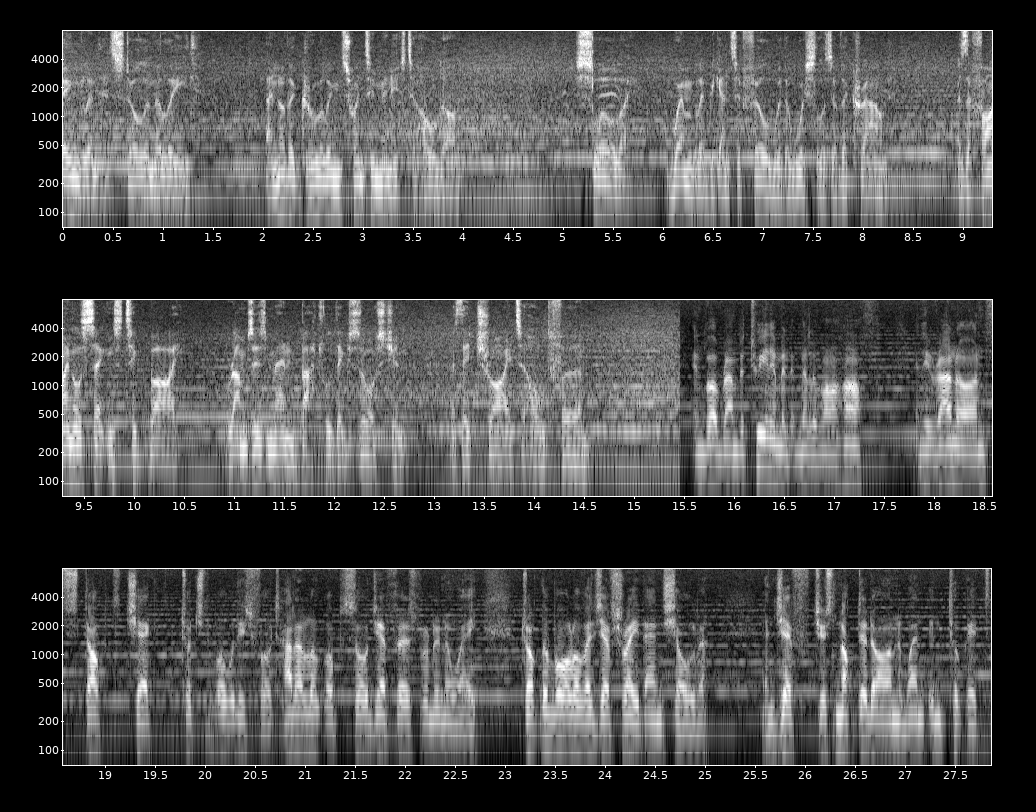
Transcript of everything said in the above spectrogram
England had stolen the lead. Another grueling 20 minutes to hold on. Slowly, Wembley began to fill with the whistles of the crowd. As the final seconds ticked by, Ramsey's men battled exhaustion as they tried to hold firm. And Bob ran between him in the middle of our half. And he ran on, stopped, checked, touched the ball with his foot, had a look up, saw Geoff Hurst running away, dropped the ball over Geoff's right hand shoulder. And Geoff just knocked it on, went and took it.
